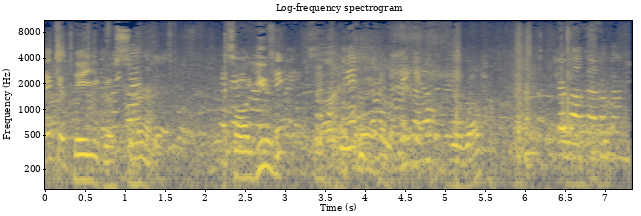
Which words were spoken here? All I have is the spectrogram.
Thank you. There you go, sir. That's all you. You're welcome. You're welcome.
